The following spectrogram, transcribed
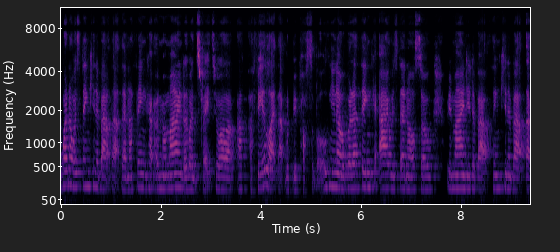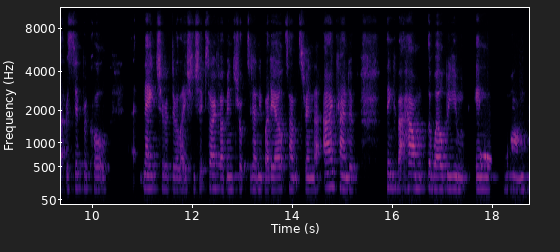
when I was thinking about that, then I think in my mind I went straight to, oh, I, I feel like that would be possible, you know. But I think I was then also reminded about thinking about that reciprocal nature of the relationship. Sorry if I've interrupted anybody else answering that. I kind of think about how the well-being in one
